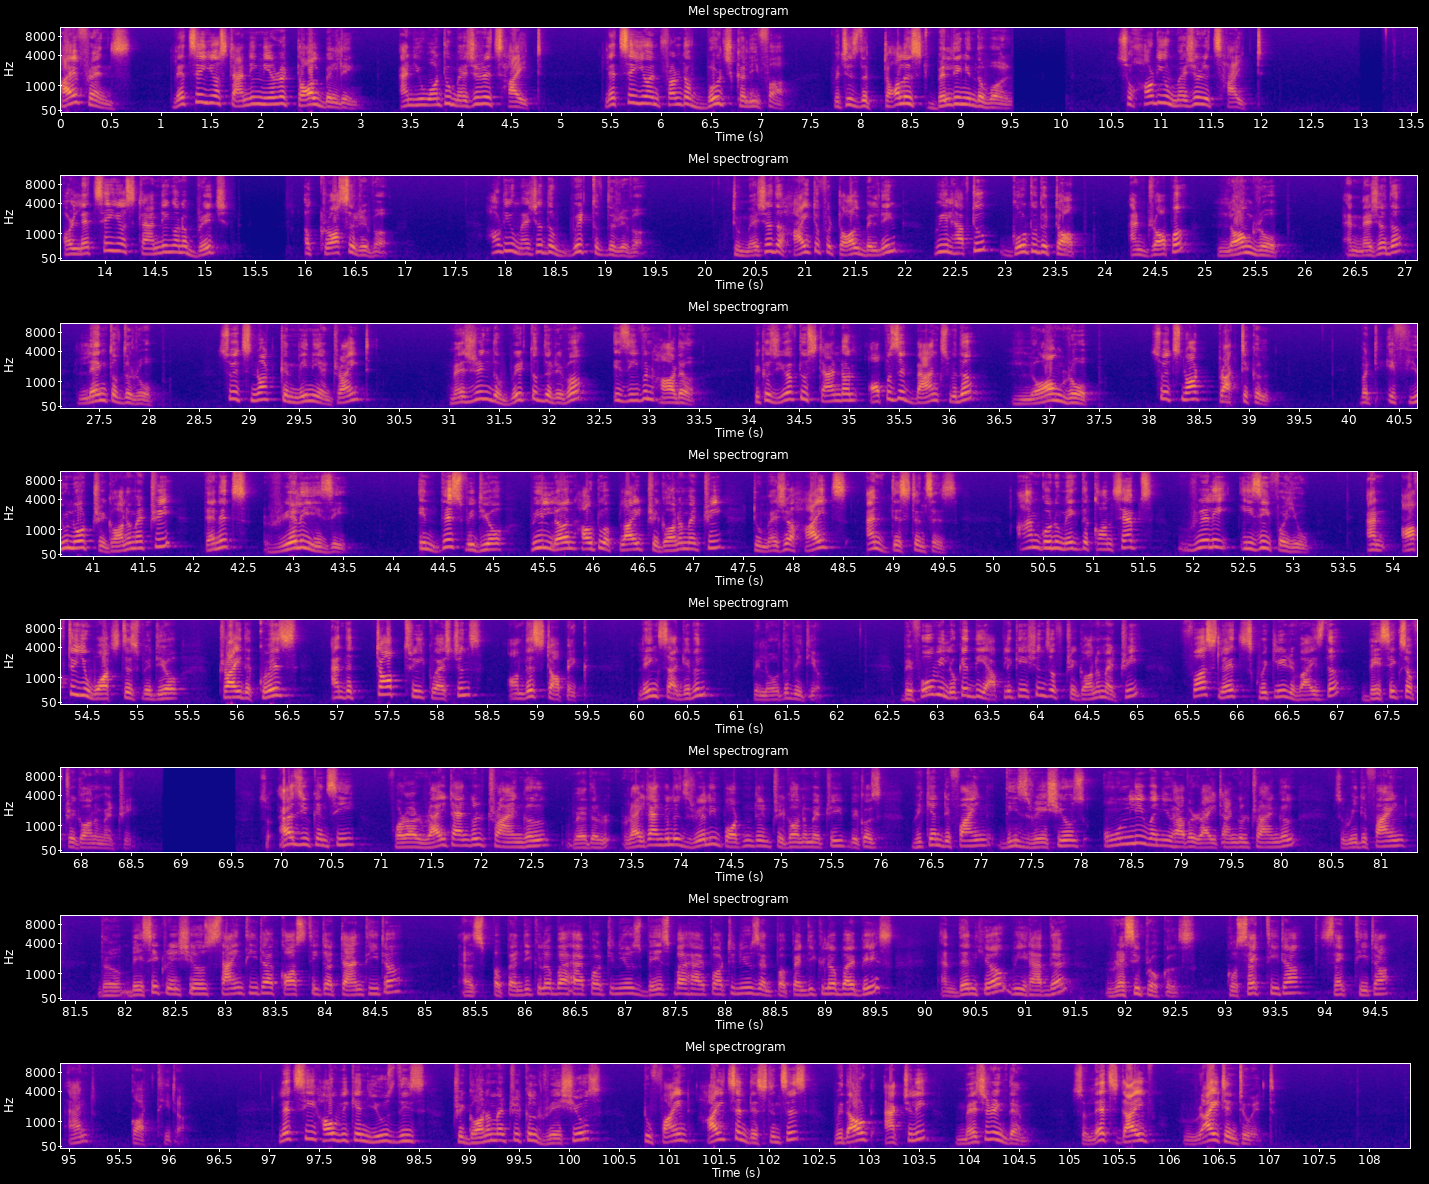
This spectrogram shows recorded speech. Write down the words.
Hi friends, let's say you're standing near a tall building and you want to measure its height. Let's say you're in front of Burj Khalifa, which is the tallest building in the world. So how do you measure its height? Or let's say you're standing on a bridge across a river. How do you measure the width of the river? To measure the height of a tall building, we'll have to go to the top and drop a long rope and measure the length of the rope. So it's not convenient, right? Measuring the width of the river is even harder because you have to stand on opposite banks with a long rope. So it's not practical. But if you know trigonometry, then it's really easy. In this video, we'll learn how to apply trigonometry to measure heights and distances. I'm going to make the concepts really easy for you. And after you watch this video, try the quiz and the top three questions on this topic. Links are given below the video. Before we look at the applications of trigonometry, first let's quickly revise the basics of trigonometry. So as you can see, for a right angle triangle, where the right angle is really important in trigonometry because we can define these ratios only when you have a right angle triangle. So we defined the basic ratios sine theta, cos theta, tan theta as perpendicular by hypotenuse, base by hypotenuse and perpendicular by base. And then here we have their reciprocals, cosec theta, sec theta and cot theta. Let's see how we can use these trigonometrical ratios to find heights and distances without actually measuring them. So let's dive right into it.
